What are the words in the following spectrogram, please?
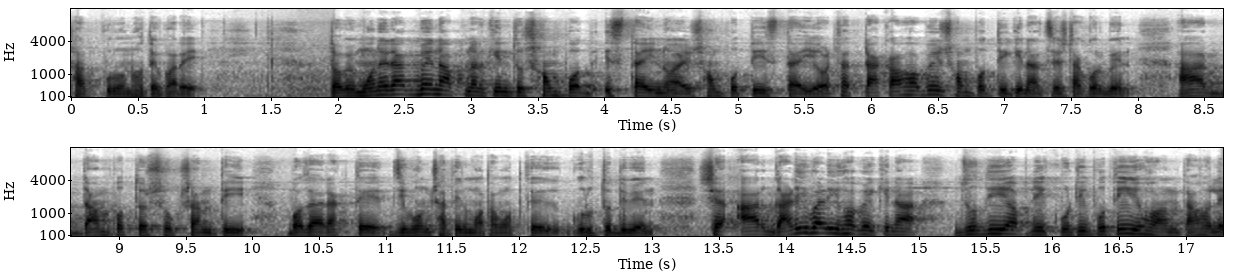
সাত পূরণ হতে পারে। তবে মনে রাখবেন আপনার কিন্তু সম্পদ স্থায়ী নয়, সম্পত্তি স্থায়ী, অর্থাৎ টাকা হবে, সম্পত্তি কেনার চেষ্টা করবেন। আর দাম্পত্য সুখ শান্তি বজায় রাখতে জীবনসাথীর মতামতকে গুরুত্ব দিবেন। সে আর গাড়ি বাড়ি হবে কিনা, যদি আপনি কোটিপতিই হন, তাহলে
